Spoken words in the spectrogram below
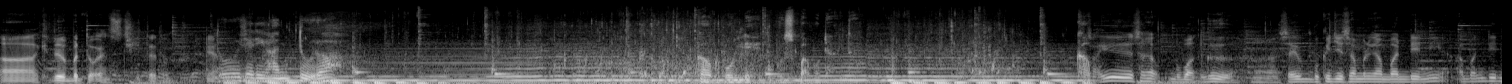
uh, kita bentukkan cerita tu. Ya. Tu jadi hantu dah. Kau boleh tunggu sebab budak tu. Kau Saya sangat berbangga. Ha, saya bekerja sama dengan Abang Din ni. Abang Din,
